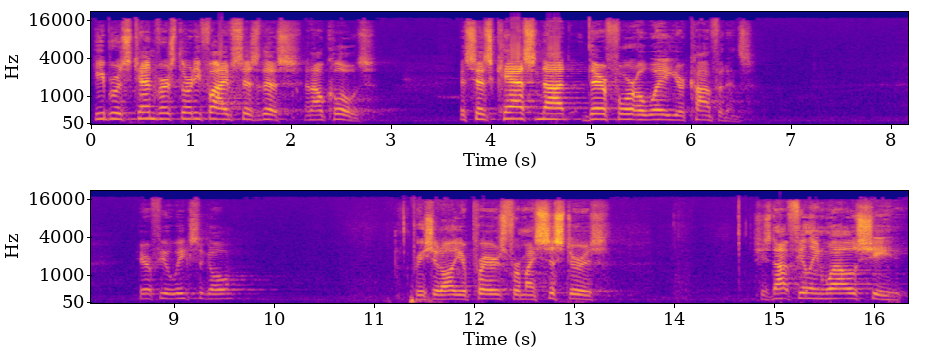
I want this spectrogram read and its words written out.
Hebrews 10, verse 35 says this, and I'll close. It says, Cast not therefore away your confidence. Here a few weeks ago, appreciate all your prayers for my sister. She's not feeling well. She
